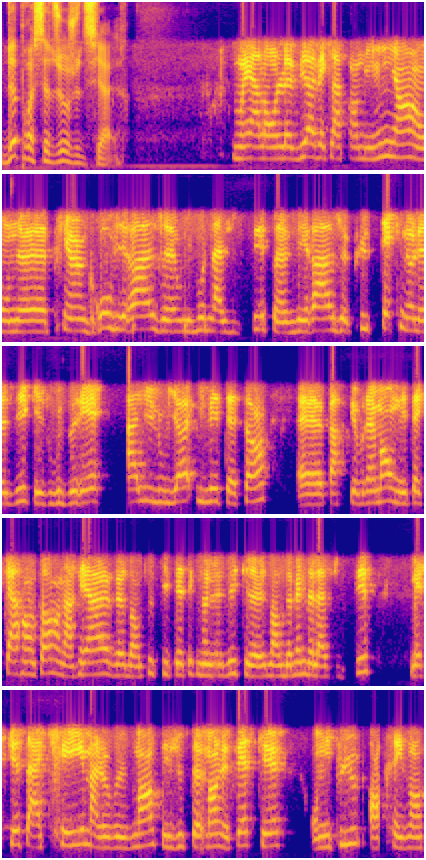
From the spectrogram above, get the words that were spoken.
de procédures judiciaires. Oui, alors on l'a vu avec la pandémie, hein, on a pris un gros virage euh, au niveau de la justice, un virage plus technologique et je vous dirais, alléluia, il était temps. parce que vraiment, on était 40 ans en arrière dans tout ce qui était technologique dans le domaine de la justice. Mais ce que ça a créé, malheureusement, c'est justement le fait que on n'est plus en présence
